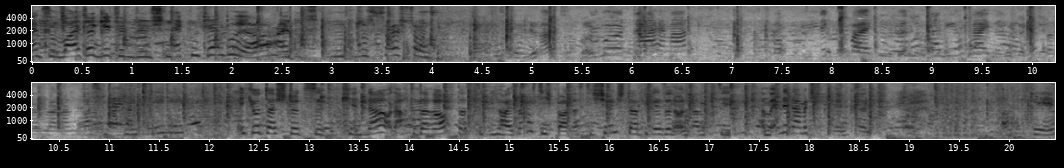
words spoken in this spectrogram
Wenn es so weitergeht in dem Schneckentempo, ja, eine Stunde bis zwei Stunden. Was machen Sie? Ich unterstütze die Kinder und achte darauf, dass sie die Häuser richtig bauen, dass die schön stabil sind und damit sie am Ende damit spielen können. Okay.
